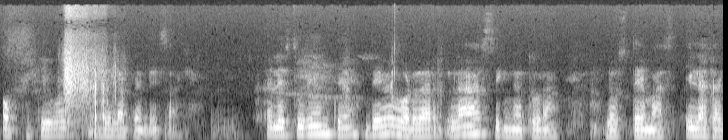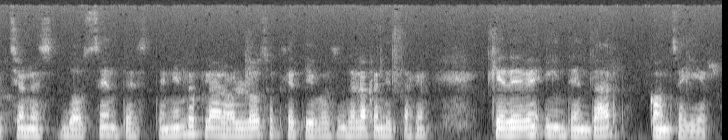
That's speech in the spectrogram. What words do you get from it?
objetivos del aprendizaje. El estudiante debe abordar la asignatura, los temas y las acciones docentes teniendo claro los objetivos del aprendizaje que debe intentar conseguir.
